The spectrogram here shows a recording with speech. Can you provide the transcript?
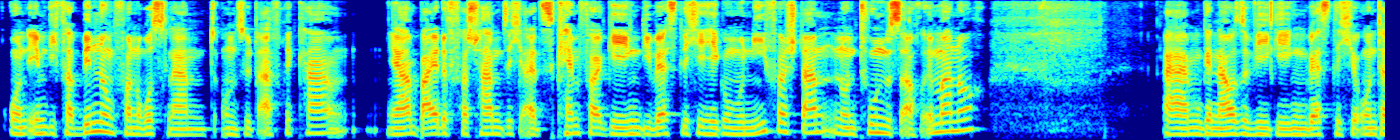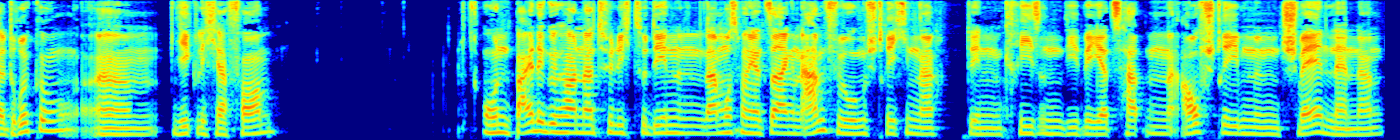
und eben die Verbindung von Russland und Südafrika. Ja, beide haben sich als Kämpfer gegen die westliche Hegemonie verstanden und tun es auch immer noch. Ähm, genauso wie gegen westliche Unterdrückung ähm, jeglicher Form. Und beide gehören natürlich zu denen, da muss man jetzt sagen, in Anführungsstrichen nach den Krisen, die wir jetzt hatten, aufstrebenden Schwellenländern,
